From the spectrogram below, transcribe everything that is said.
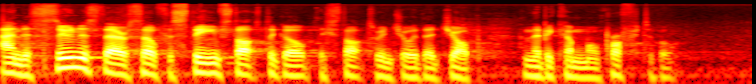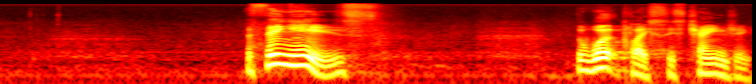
And as soon as their self-esteem starts to go up, they start to enjoy their job and they become more profitable. The thing is, the workplace is changing.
